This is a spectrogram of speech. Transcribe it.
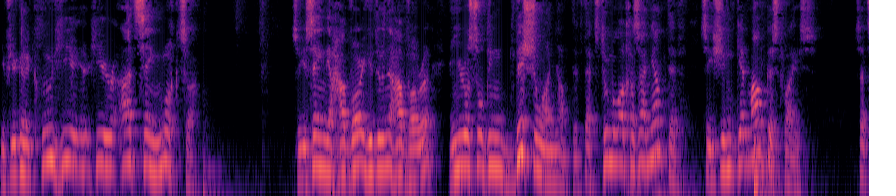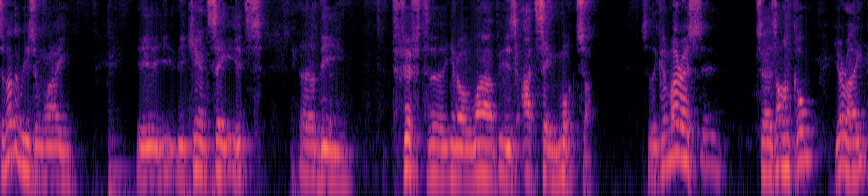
if you're going to include here, here atse muktzah. So you're saying the havara, you're doing the havara, and you're also doing bishul on Yom Tiv. That's two malachas on Yom Tiv. So you shouldn't get malchus twice. So that's another reason why you can't say it's uh, the fifth, uh, you know, lav is atse muktzah. So the Gemara says, Uncle, you're right.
